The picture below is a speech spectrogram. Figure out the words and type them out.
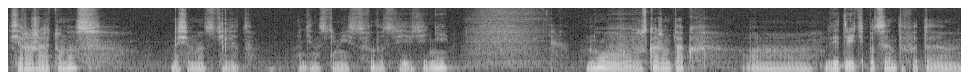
Все рожают у нас до 17 лет, 11 месяцев, 29 дней – ну, скажем так, э, две трети пациентов – это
